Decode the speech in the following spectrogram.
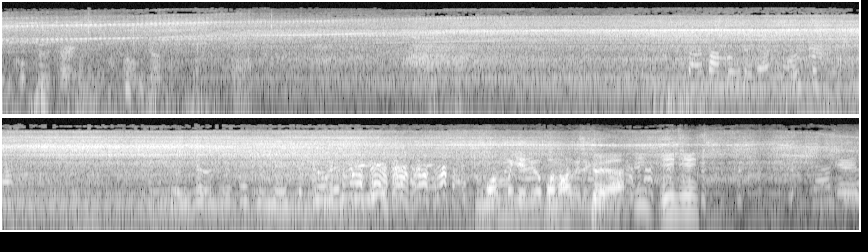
Helikoptere çarpalım. Tamam gel. Sen tam böyle gel. Orta Duman mı geliyor? Bana Duman öyle çıkıyor ya. İn in. in. Evet,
